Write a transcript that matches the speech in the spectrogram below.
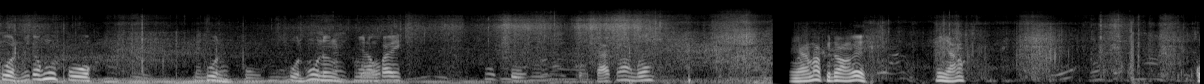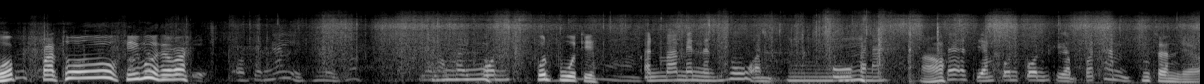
ป่วนมีแต่หูปูเป็นปุ่นปูปูนหูหนึงมีน้องไปปูปูให้ง่ายกว่าจักน้องเบิ่งเป็นหยังเนาะพี่น้องเอ้ยเป็นหยัง กบปาดทูฝีมือใช่ปะออกจะง่ายนี่แม่น้องไปคนปนปูติอันมาแม่นนั่นหู้อันปูพะนะเอาแต่เสียงปนปนๆเกือบบ่ทันมันสั่นแล้ว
